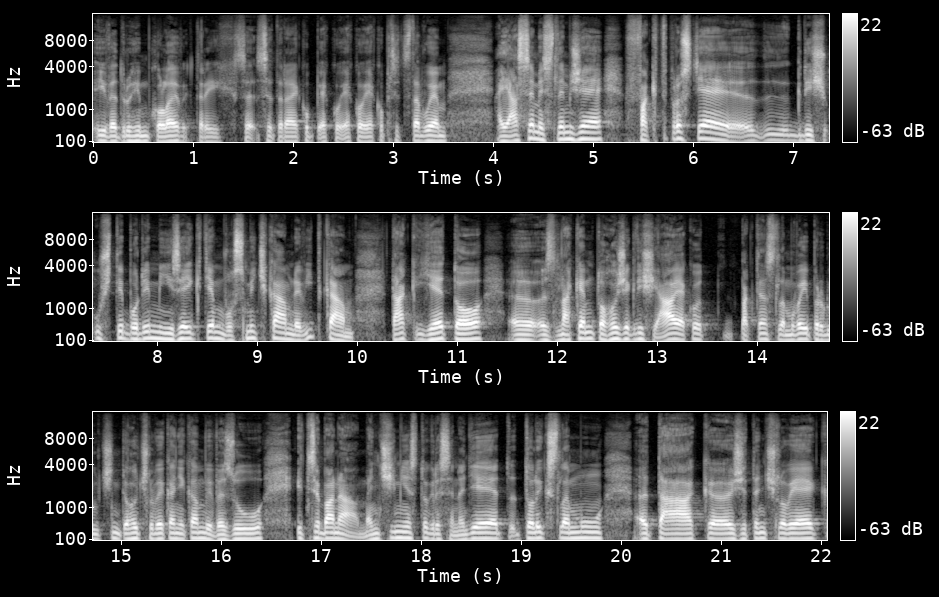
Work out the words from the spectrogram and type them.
i ve druhém kole, v kterých se, se teda jako, jako, jako, jako představujeme. A já si myslím, že fakt prostě, eh, když už ty body mířejí k těm osmičkám, devítkám, tak je to e, znakem toho, že když já jako pak ten slemový produční toho člověka někam vyvezu, i třeba na menší město, kde se neděje tolik slemů, e, tak, e, že ten člověk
